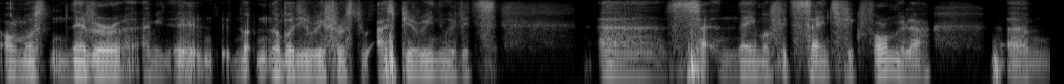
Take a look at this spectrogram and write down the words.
almost never, I mean, uh, no, nobody refers to aspirin with its uh, name of its scientific formula. Um,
